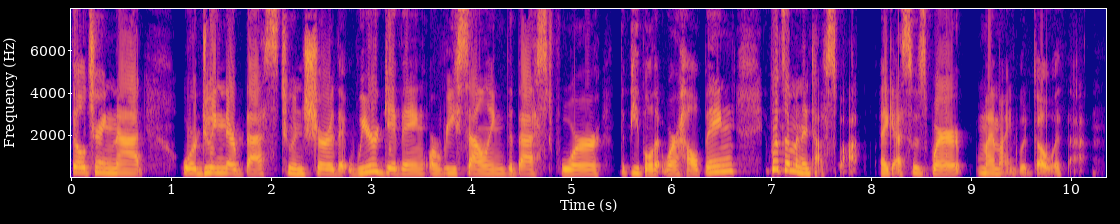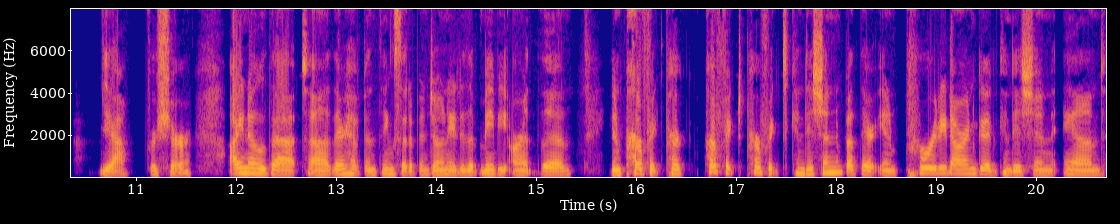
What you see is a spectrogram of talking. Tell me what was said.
filtering that or doing their best to ensure that we're giving or reselling the best for the people that we're helping it puts them in a tough spot i guess was where my mind would go with that yeah, for sure. I know that uh, there have been things that have been donated that maybe aren't the in perfect, per- perfect, perfect condition, but they're in pretty darn good condition, and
